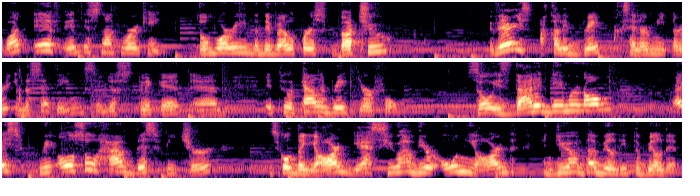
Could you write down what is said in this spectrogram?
What if it is not working? Don't worry, the developers got you. There is a calibrate accelerometer in the settings, so just click it and it will calibrate your phone. So is that it, gamer nom? Guys, we also have this feature. It's called the yard. Yes, you have your own yard and you have the ability to build it.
